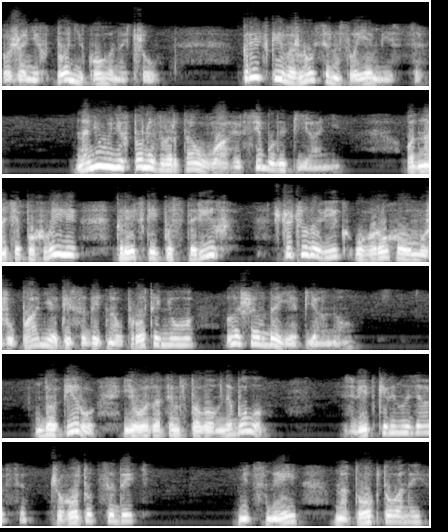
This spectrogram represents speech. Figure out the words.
Уже ніхто нікого не чув. Крицький вернувся на своє місце. На нього ніхто не звертав уваги, всі були п'яні. Одначе по хвилі Крицький постеріг, що чоловік у гороховому жупані, який сидить навпроти нього, лише вдає п'яного. Допіру його за цим столом не було. Звідки він узявся? Чого тут сидить? Міцний, натоптуваний,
